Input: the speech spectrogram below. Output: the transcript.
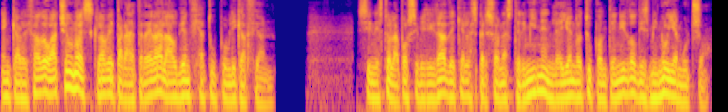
encabezado H1 es clave para atraer a la audiencia tu publicación. Sin esto la posibilidad de que las personas terminen leyendo tu contenido disminuye mucho.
